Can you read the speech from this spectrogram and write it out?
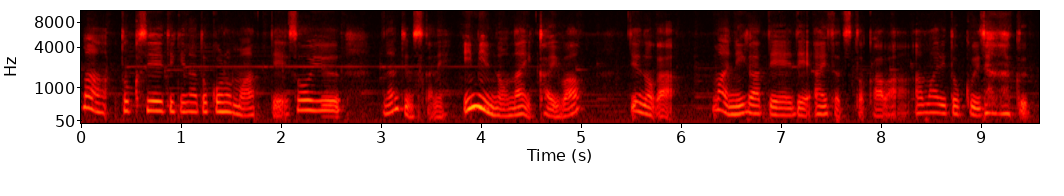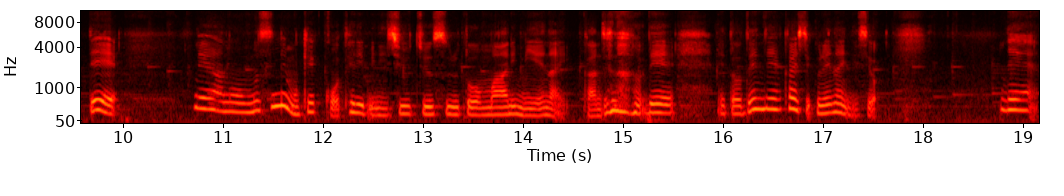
まあ特性的なところもあってそういう何て言うんですかね意味のない会話っていうのがまあ苦手で挨拶とかはあまり得意じゃなくってであの娘も結構テレビに集中すると周り見えない感じなので、えっと、全然返してくれないんですよ。で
